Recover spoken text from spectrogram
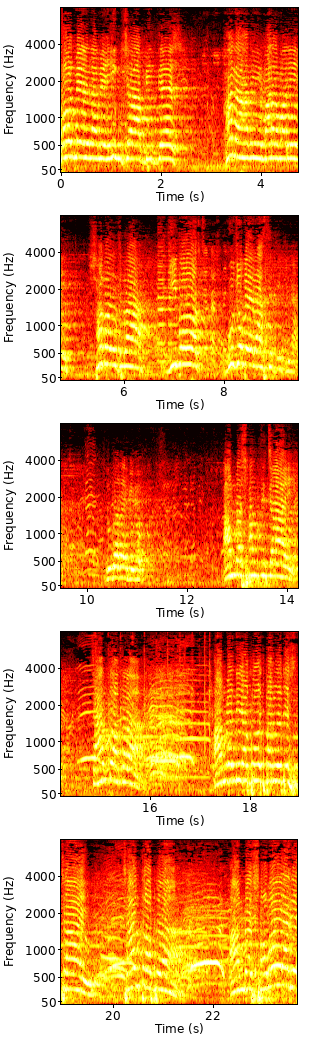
ধর্মের নামে হিংসা, বিদ্বেষ হানাহানি, মারামারি, সমালোচনা জীবন গুজবের রাজনীতি কিনা? দুদারাই বিভক্ত। আমরা শান্তি চাই। চান তো আপনারা? আমরা নিরাপদ বাংলাদেশ চাই। চান তো আপনারা? আমরা সবার আগে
